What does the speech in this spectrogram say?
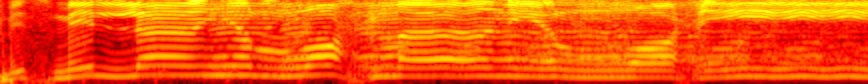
بسم الله الرحمن الرحيم.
